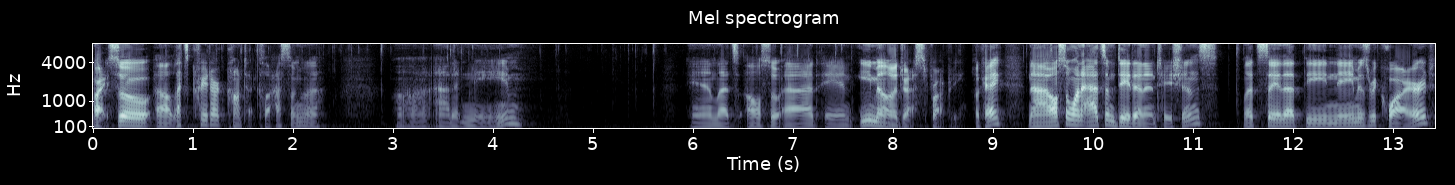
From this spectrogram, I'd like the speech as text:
All right, so uh, let's create our contact class. I'm going to uh, add a name. And let's also add an email address property, okay? Now I also want to add some data annotations. Let's say that the name is required.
